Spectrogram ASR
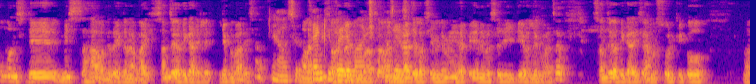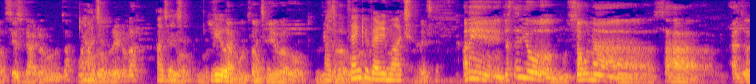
Women's Day Miss Shah भनेर एकजना भाइ सञ्जय अधिकारीले लेख्नु भएको रहेछ ए, हजुर मलाई थ्याङ्क यू भेरी मच छ। अनि राज्य लक्ष्मीले पनि ह्याप्पी एनिभर्सरी डे भनेर लेख्नु भएको छ सञ्जय अधिकारी चाहिँ हाम्रो सोल्टीको सेल्स डाइरेक्टर हुनुहुन्छ हाम्रो। रेगुलर हजुर हजुर हुन्छ हो। Thank you very much. अनि जस्तै यो Saguna Shah as a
